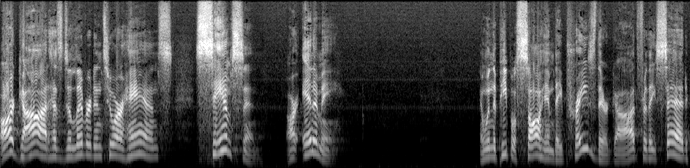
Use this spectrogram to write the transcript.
Our God has delivered into our hands Samson, our enemy. And when the people saw him, they praised their God, for they said,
